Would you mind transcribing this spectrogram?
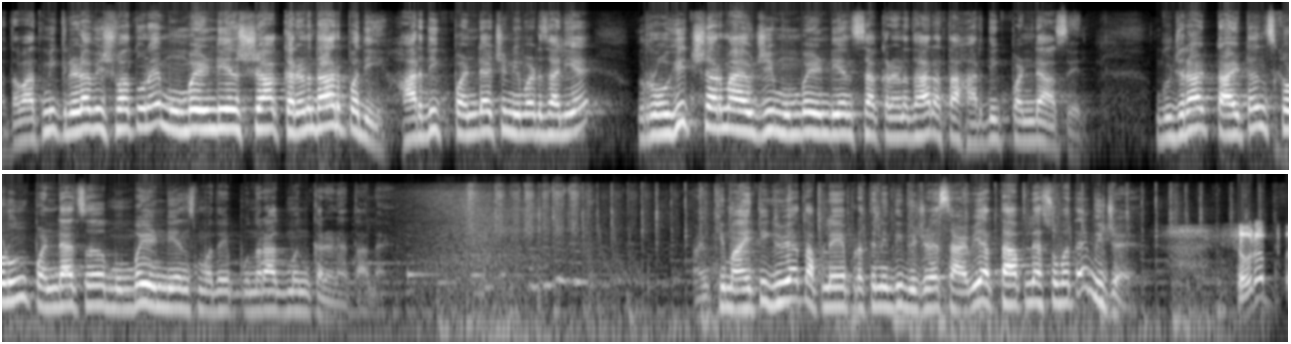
आता बातमी क्रीडा विश्वातून आहे. मुंबई इंडियन्सच्या कर्णधारपदी हार्दिक पंड्याची निवड झाली आहे. रोहित शर्माऐवजी मुंबई इंडियन्सचा कर्णधार आता हार्दिक पंड्या असेल. गुजरात टायटन्सकडून पंड्याचं मुंबई इंडियन्समध्ये पुनरागमन करण्यात आलंय. आणखी माहिती घेऊयात आपले प्रतिनिधी विजय साळवी. आता आपल्यासोबत आहे विजय. सौरभ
